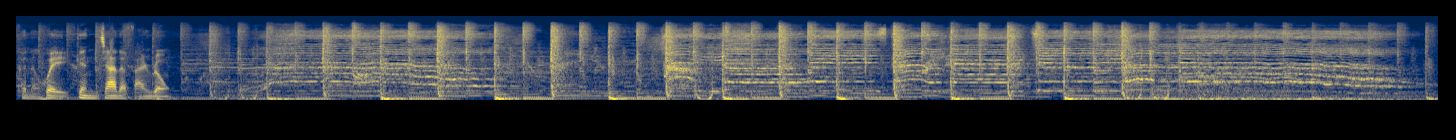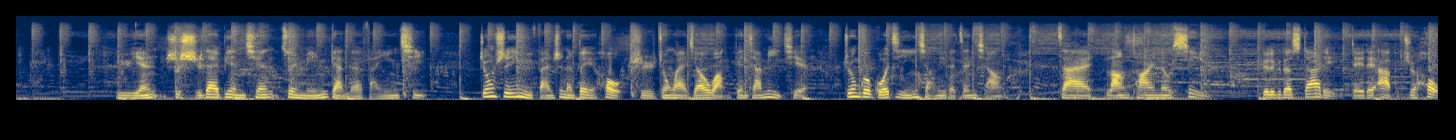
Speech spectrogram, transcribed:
可能会更加的繁荣。言是时代变迁最敏感的反应器。中式英语繁盛的背后是中外交往更加密切，中国国际影响力的增强。在 Long time no see, good good study, day day up 之后，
